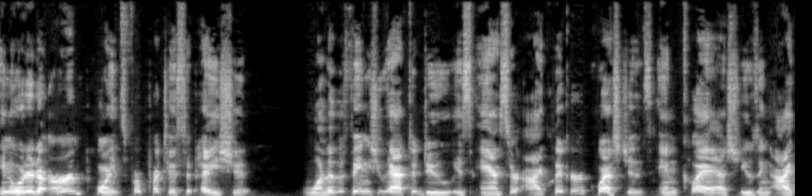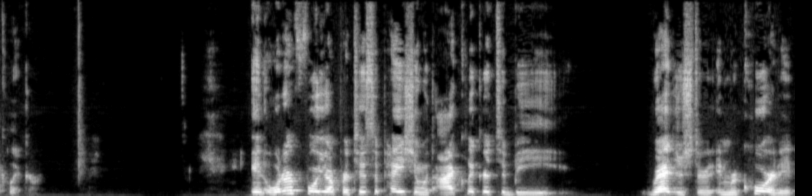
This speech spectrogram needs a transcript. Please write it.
In order to earn points for participation, one of the things you have to do is answer iClicker questions in class using iClicker. In order for your participation with iClicker to be registered and recorded,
